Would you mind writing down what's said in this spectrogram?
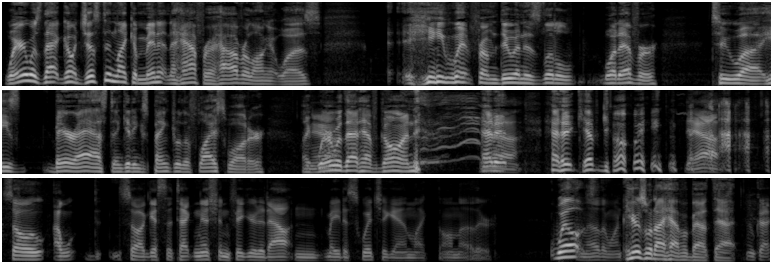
Where was that going? Just in like a minute and a half or however long it was, he went from doing his little whatever to uh, he's bare assed and getting spanked with a fly swatter. Like, Yeah. where would that have gone had Yeah. it had it kept going? Yeah. so I so I guess the technician figured it out and made a switch again, like on the other. Well, Another one. here's what I have about that. Okay.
